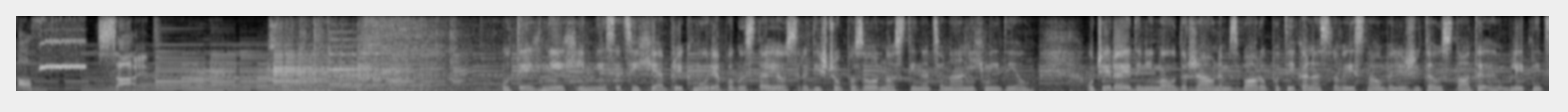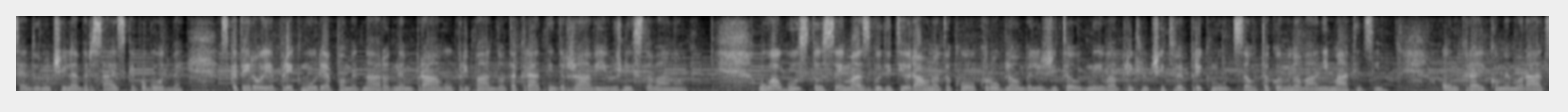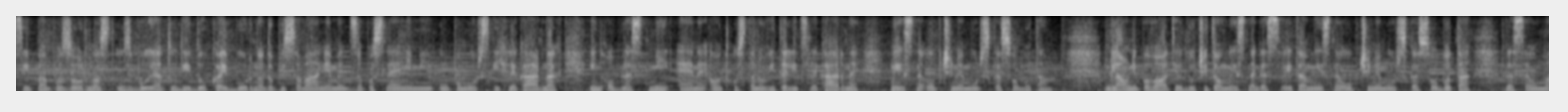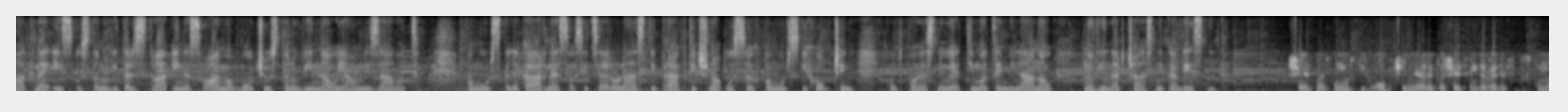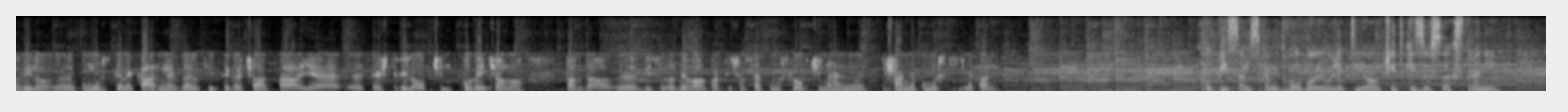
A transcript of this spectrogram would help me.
Offside. V teh dneh in mesecih je prek morja pogosteje v središču pozornosti nacionalnih medijev. Včeraj je denimo v državnem zboru potekala slovesna obeležitev stote obletnice določila Versajske pogodbe, s katero je prek morja po mednarodnem pravu pripadlo takratni državi Južnih Slovanov. V avgustu se ima zgoditi ravno tako okrogla obeležitev dneva priključitve prek Murcev, tako imenovani Matici. Onkraj komemoracij pa pozornost vzbuja tudi dokaj burno dopisovanje med zaposlenimi v pomorskih lekarnah in oblastmi ene od ustanoviteljic lekarne, mestne občine Murska sobota. Glavni povod je odločitev mestnega sveta mestne občine Murska sobota, da se umakne iz ustanoviteljstva in na svojem območju ustanovi nov javni zavod. Pomorske lekarne so sicer v lasti praktično vseh pomorskih občin, kot pojasnjuje Timotej Milanov, novinar časnika Vesnik. 16 pomorskih občin je leta 1996 ustanovilo eh, pomorske lekarne, zdaj od tistega časa je, eh, se je število občin povečalo, tako da eh, v bistvu zadeva praktično vse pomorske občine, eh, vprašanje pomorskih lekarn. V pisemskem dvoboju letijo očitki z vseh strani.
